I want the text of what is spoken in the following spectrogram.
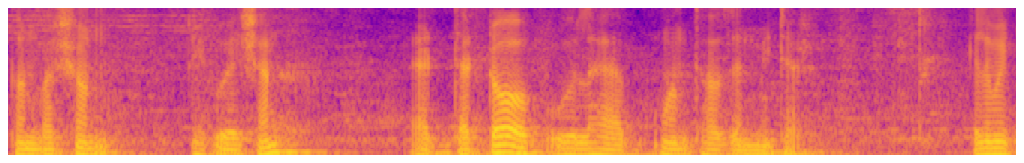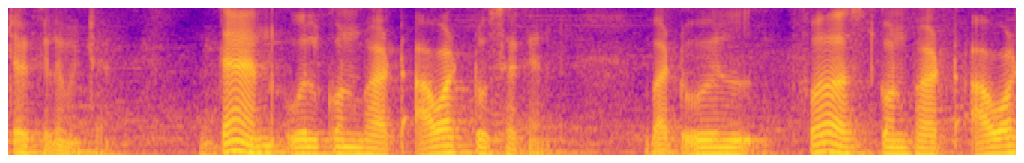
conversion equation. At the top we'll have 1000 meter. Kilometer kilometer then we'll convert hour to second. But we'll first convert hour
